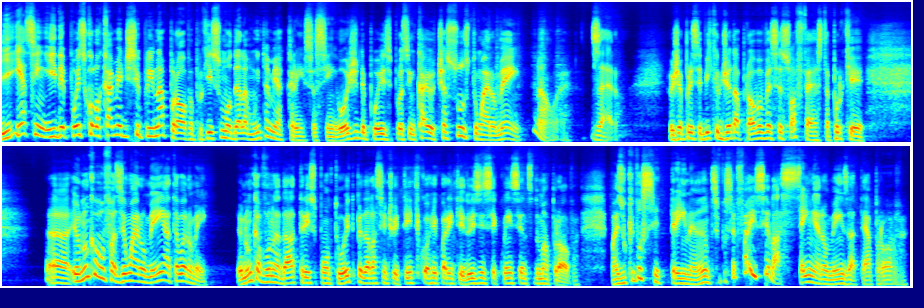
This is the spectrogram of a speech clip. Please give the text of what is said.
E, e assim, e depois colocar minha disciplina à prova, porque isso modela muito a minha crença, assim. Hoje, depois, tipo assim, Caio, te assusta um Iron Man? Não, é zero. Eu já percebi que o dia da prova vai ser só festa. Por quê? Ah, eu nunca vou fazer um Iron Man até o Iron Man. Eu nunca vou nadar 3.8, pedalar 180 e correr 42 em sequência antes de uma prova. Mas o que você treina antes, você faz, sei lá, 100 Ironmans até a prova.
